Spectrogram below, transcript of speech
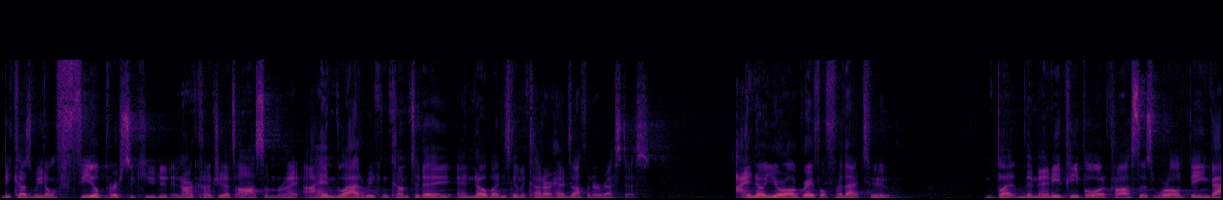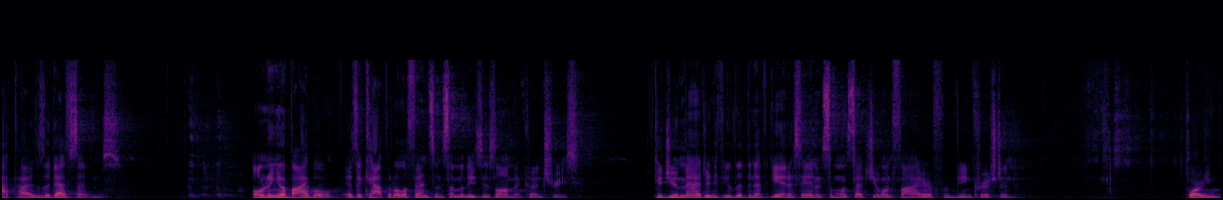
because we don't feel persecuted in our country, that's awesome, right? I am glad we can come today and nobody's going to cut our heads off and arrest us. I know you're all grateful for that too. But the many people across this world being baptized is a death sentence. Owning a Bible is a capital offense in some of these Islamic countries. Could you imagine if you lived in Afghanistan and someone set you on fire for being Christian? Pouring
